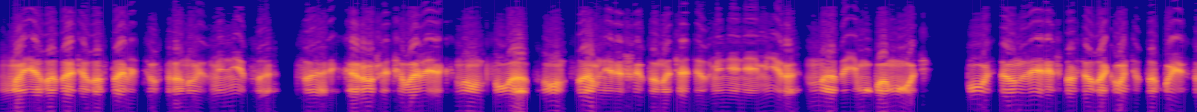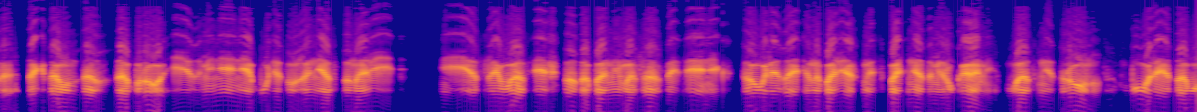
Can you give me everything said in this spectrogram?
Моя задача заставить всю страну измениться. Царь хороший человек, но он слаб. Надо ему помочь. Пусть он верит, что все закончится быстро. Тогда он даст добро, и изменения будет уже не остановить. Если у вас есть что-то помимо жажды денег, то вылезайте на поверхность с поднятыми руками. Вас не тронут. Более того,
